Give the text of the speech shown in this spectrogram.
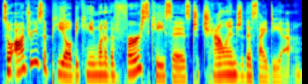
So Audrey's appeal became one of the first cases to challenge this idea.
